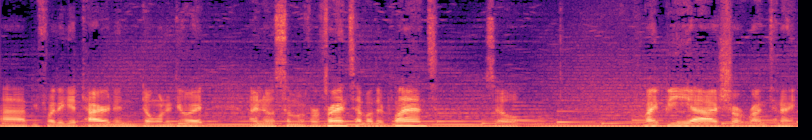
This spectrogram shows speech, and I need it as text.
uh, before they get tired and don't want to do it. I know some of her friends have other plans, so might be a short run tonight.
